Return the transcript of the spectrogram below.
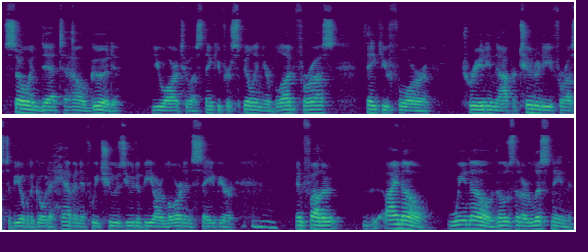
so in debt to how good you are to us. Thank you for spilling your blood for us. Thank you for creating the opportunity for us to be able to go to heaven if we choose you to be our Lord and Savior. Mm-hmm. And Father, I know, we know, those that are listening,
